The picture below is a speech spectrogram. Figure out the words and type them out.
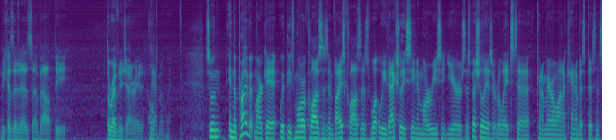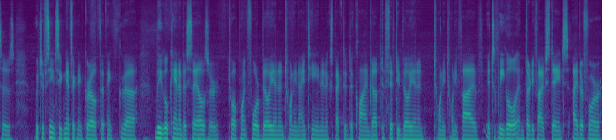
because it is about the the revenue generated Yeah. So in, in the private market, with these moral clauses and vice clauses, what we've actually seen in more recent years, especially as it relates to kind of marijuana cannabis businesses, which have seen significant growth. I think the legal cannabis sales are 12.4 billion in 2019 and expected to climb up to 50 billion in 2025. It's legal in 35 states, either for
